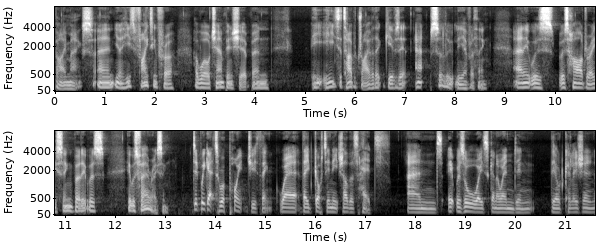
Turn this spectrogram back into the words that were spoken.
by Max. And, you know, he's fighting for a, a world championship. And he, he's the type of driver that gives it absolutely everything. And it was, was hard racing, but it was, it was fair racing did we get to a point, do you think, where they'd got in each other's heads and it was always going to end in the old collision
